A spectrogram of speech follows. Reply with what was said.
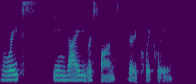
breaks the anxiety response very quickly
